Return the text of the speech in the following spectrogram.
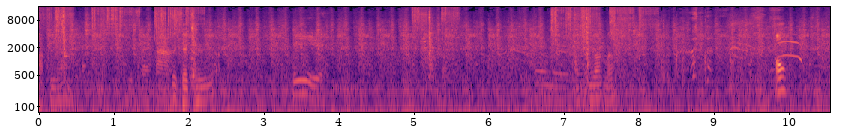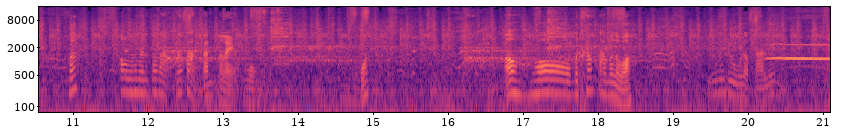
รับพี่ว่าอยู่ใกล้ตาคือจะชื้ออะพี่เออมือเอาพี่ล็อกนะเอ้าฮะเอ้าแล้วทำไมหน้าต่างหน้าต่างกั้นอะไรอะงง อ๋อโหมันข้ามตามมาเหรอวะนี่ไม่ดูหลับตาเล่นอื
